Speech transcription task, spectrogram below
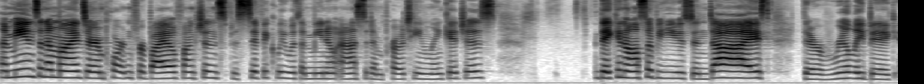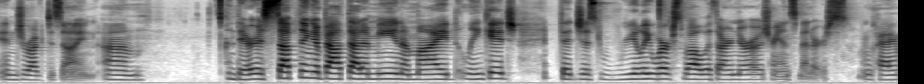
amines and amides are important for biofunctions, specifically with amino acid and protein linkages. They can also be used in dyes. They're really big in drug design. Um, there is something about that amine amide linkage that just really works well with our neurotransmitters. Okay.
